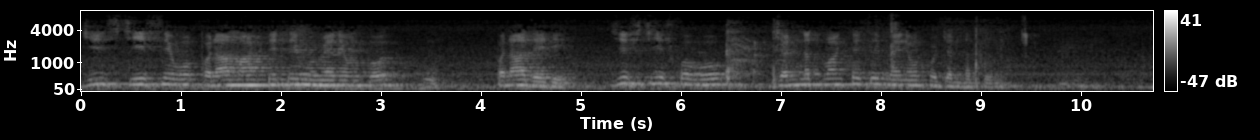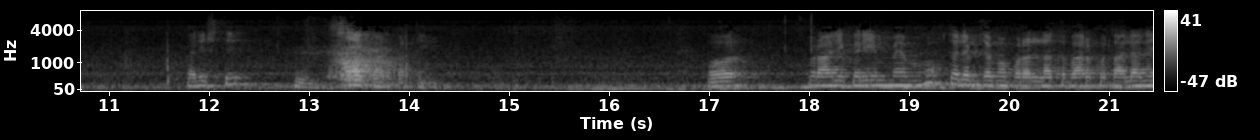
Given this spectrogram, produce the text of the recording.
جس چیز سے وہ پناہ مانگتے تھے، وہ میں نے ان کو پناہ دے دی۔ جس چیز کو وہ جنت مانگتے تھے، میں نے ان کو جنت دے دی۔ فرشتے ایک بار کرتے ہیں۔ اور قرآن کریم میں مختلف جگہوں پر اللہ تبارک و تعالیٰ نے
